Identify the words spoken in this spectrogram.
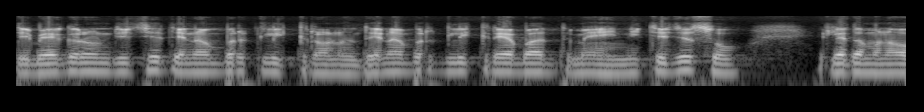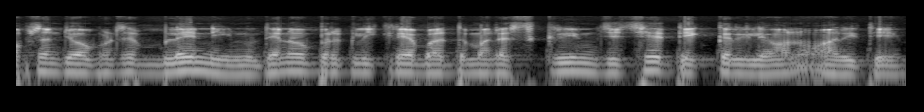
તે બેકગ્રાઉન્ડ જે છે, તેના ઉપર ક્લિક કરવાનું. તેના પર ક્લિક કર્યા બાદ તમે અહીં નીચે જશો. એટલે તમને ઓપ્શન જોવા પડશે બ્લેન્ડિંગનું તેના ઉપર ક્લિક કર્યા બાદ તમારે સ્ક્રીન જે છે, તે કરી લેવાનું આ રીતે.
